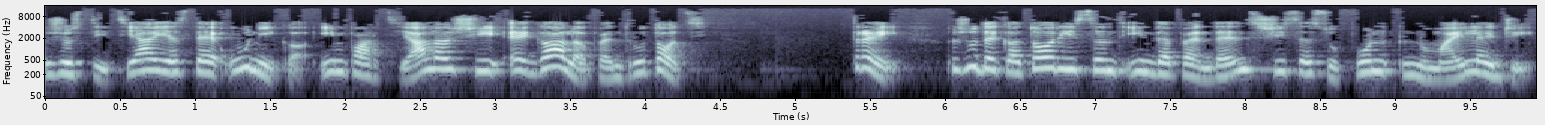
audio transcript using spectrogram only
Justiția este unică, imparțială și egală pentru toți. 3. Judecătorii sunt independenți și se supun numai legii.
